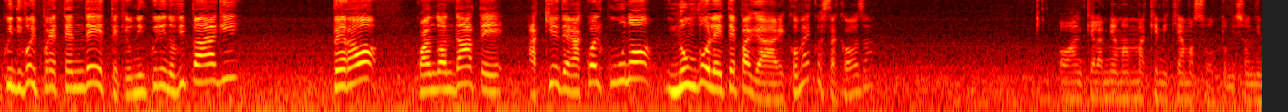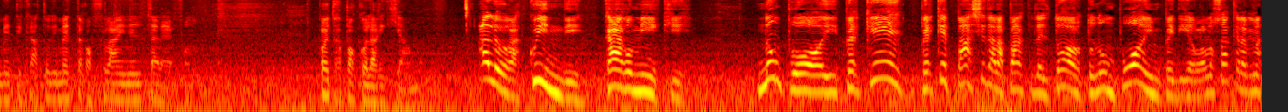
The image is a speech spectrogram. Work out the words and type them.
Quindi voi pretendete che un inquilino vi paghi, però quando andate a chiedere a qualcuno non volete pagare. Com'è questa cosa? Ho anche la mia mamma che mi chiama sotto, mi sono dimenticato di mettere offline il telefono. Poi tra poco la richiamo. Allora, quindi, caro Miki, non puoi perché, perché passi dalla parte del torto, non puoi impedirlo. Lo so che la prima...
